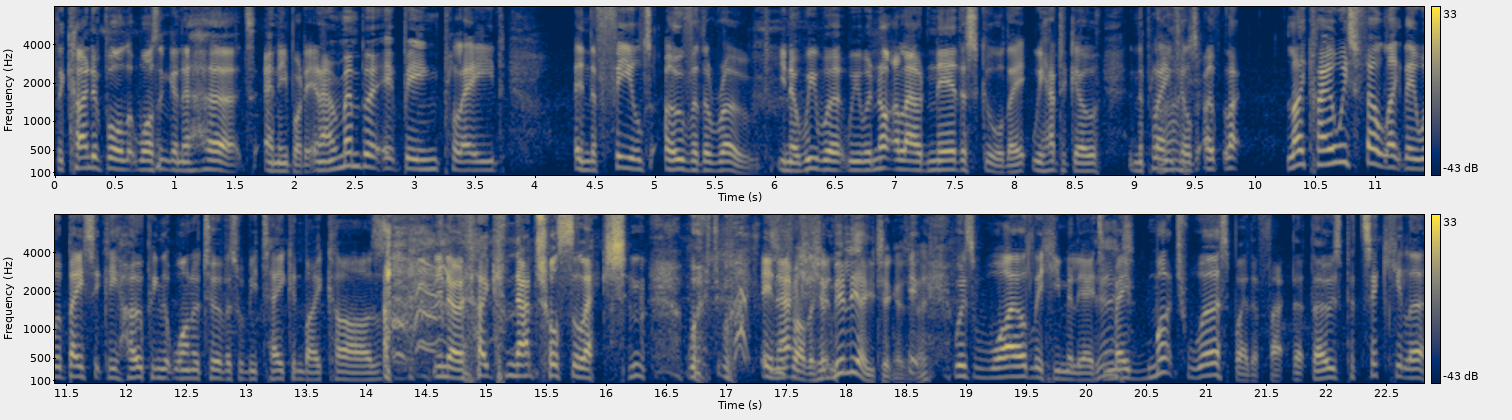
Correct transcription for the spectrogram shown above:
the kind of ball that wasn't going to hurt anybody, and I remember it being played in the fields over the road. You know, we were we were not allowed near the school. They, we had to go in the playing Right. fields. Uh, like, like I always felt like they were basically hoping that one or two of us would be taken by cars. you know, like natural selection would, would in This is rather humiliating, isn't it? It was wildly humiliating, Yes. made much worse by the fact that those particular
